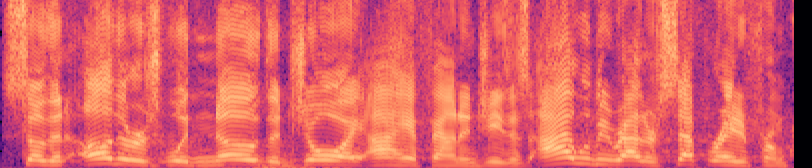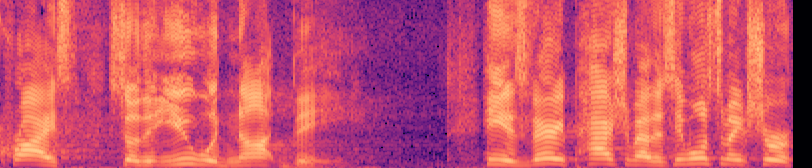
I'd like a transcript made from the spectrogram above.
so that others would know the joy I have found in Jesus. I would be rather separated from Christ so that you would not be. He is very passionate about this. He wants to make sure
